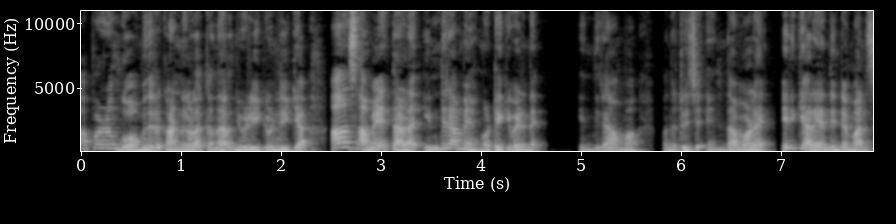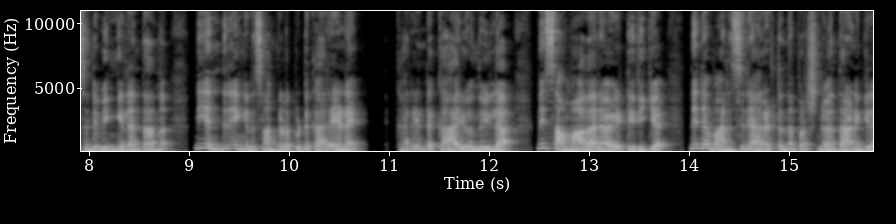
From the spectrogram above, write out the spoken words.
അപ്പോഴും ഗോമതിയുടെ കണ്ണുകളൊക്കെ നിറഞ്ഞൊഴുകിക്കൊണ്ടിരിക്കുക ആ സമയത്താണ് ഇന്ദിരാമ്മ അങ്ങോട്ടേക്ക് വരുന്നത് ഇന്ദിരാമ്മ വന്നിട്ട് ചോദിച്ചു എന്താ മോളെ? എനിക്കറിയാം നിന്റെ മനസ്സിന്റെ വിങ്ങൽ എന്താന്ന്. നീ എന്തിനാ ഇങ്ങനെ സങ്കടപ്പെട്ട് കരയണേ? കരയേണ്ട കാര്യമൊന്നുമില്ല. നീ സമാധാനമായിട്ടിരിക്കുക നിന്റെ മനസ്സിനെ അലട്ടുന്ന പ്രശ്നം എന്താണെങ്കിൽ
